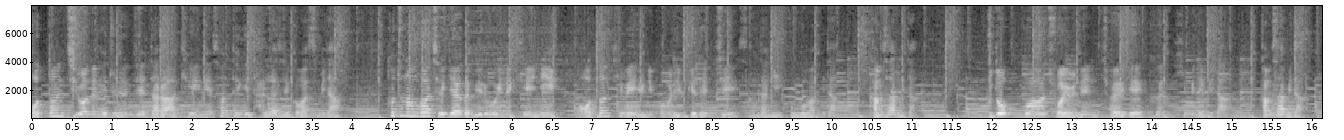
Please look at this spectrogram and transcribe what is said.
어떤 지원을 해주는지에 따라 케인의 선택이 달라질 것 같습니다. 토트넘과 재계약을 미루고 있는 케인이 어떤 팀의 유니폼을 입게 될지 상당히 궁금합니다. 감사합니다. 구독과 좋아요는 저에게 큰 힘이 됩니다. 감사합니다.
